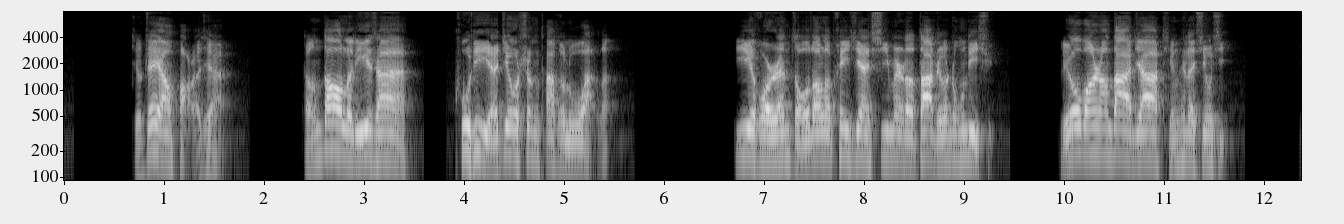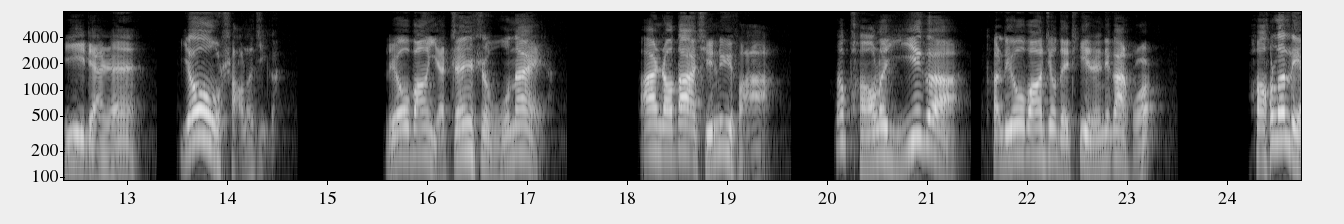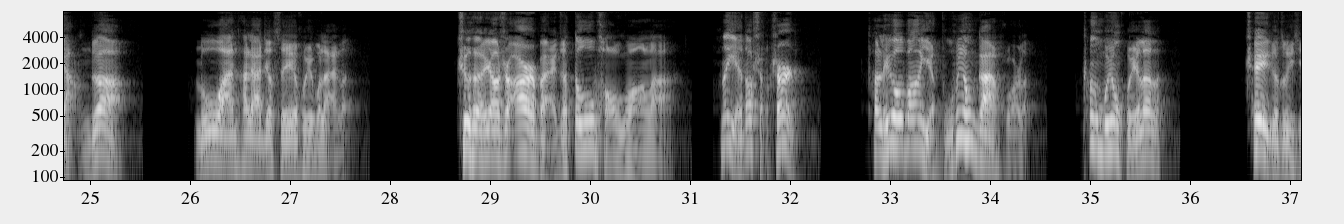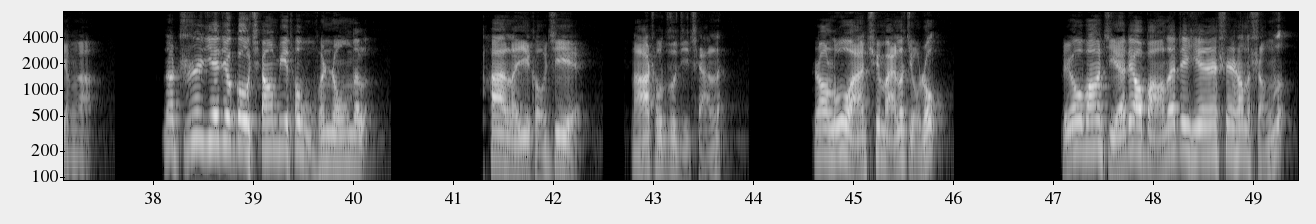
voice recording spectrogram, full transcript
就这样跑下去，等到了骊山，估计也就剩他和卢绾了。一伙人走到了沛县西面的大折中地区，刘邦让大家停下来休息。一点人又少了几个，刘邦也真是无奈呀。按照大秦律法，那跑了一个，他刘邦就得替人家干活；跑了两个，卢绾他俩就谁也回不来了。这要是二百个都跑光了，那也倒省事儿了，他刘邦也不用干活了，更不用回来了。这个罪行啊，那直接就够枪毙他五分钟的了。叹了一口气，拿出自己钱来，让卢绾去买了酒肉。刘邦解掉绑在这些人身上的绳子，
